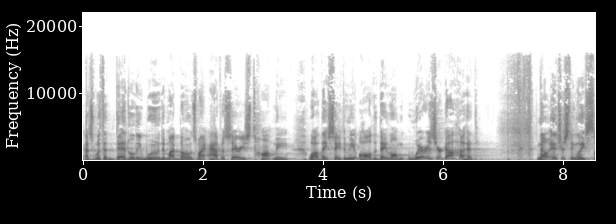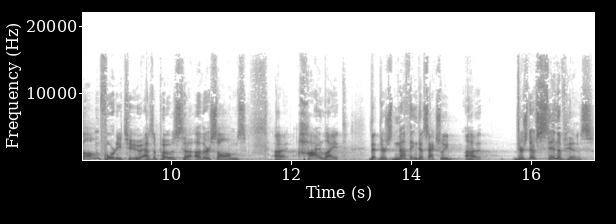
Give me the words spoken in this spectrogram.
As with a deadly wound in my bones, my adversaries taunt me, while they say to me all the day long, Where is your God? Now, interestingly, Psalm 42, as opposed to other Psalms, uh, highlight that there's nothing that's actually, uh, there's no sin of his.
